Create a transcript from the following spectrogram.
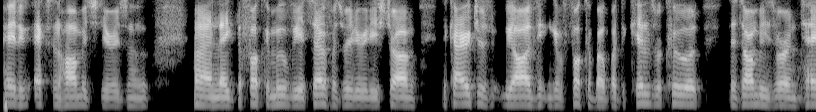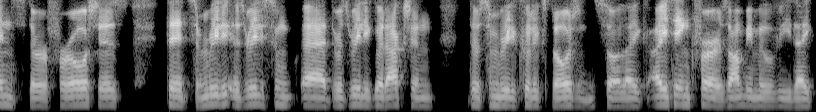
paid excellent homage to the original, and like the fucking movie itself was really really strong. The characters we all didn't give a fuck about, but the kills were cool. The zombies were intense. They were ferocious. They had some really. It was really some. Uh, there was really good action. There's some really cool explosions. So like I think for a zombie movie, like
